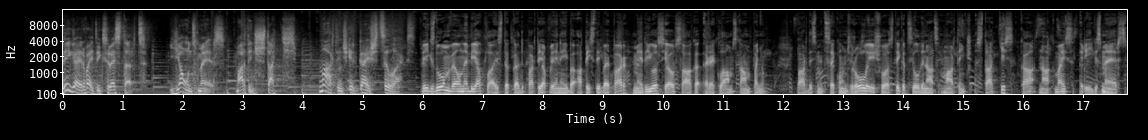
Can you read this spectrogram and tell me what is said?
Rīgai ir vajadzīgs restarts, jauns mērs, Mārtiņš Štaķis. Mārtiņš ir gaišs cilvēks. Rīgas doma vēl nebija atlaista, kad partija apvienība attīstībai par medijos jau sāka reklāmas kampaņu. Pārdesmit sekundžu rullīšos tika cildināts Mārtiņš Staķis kā nākamais Rīgas mērs.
